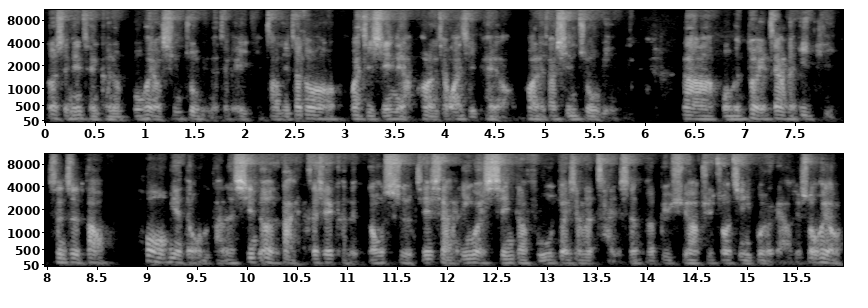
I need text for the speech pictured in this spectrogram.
二十年前可能不会有新住民的这个议题，早期叫做外籍新娘，后来叫外籍配偶，后来叫新住民。那我们对这样的议题，甚至到后面的我们谈的新二代，这些可能都是接下来因为新的服务对象的产生而必须要去做进一步的了解，所以会有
